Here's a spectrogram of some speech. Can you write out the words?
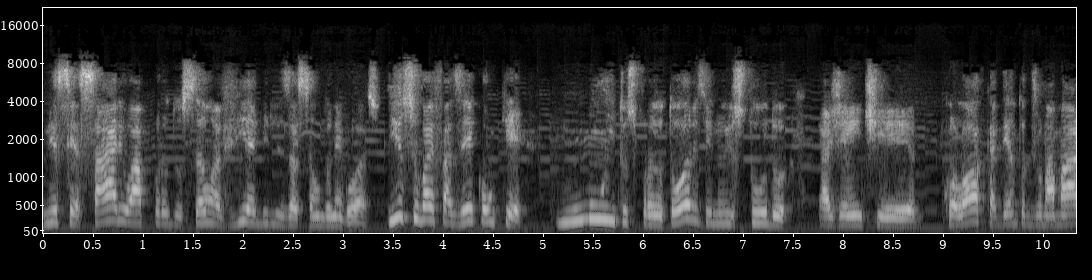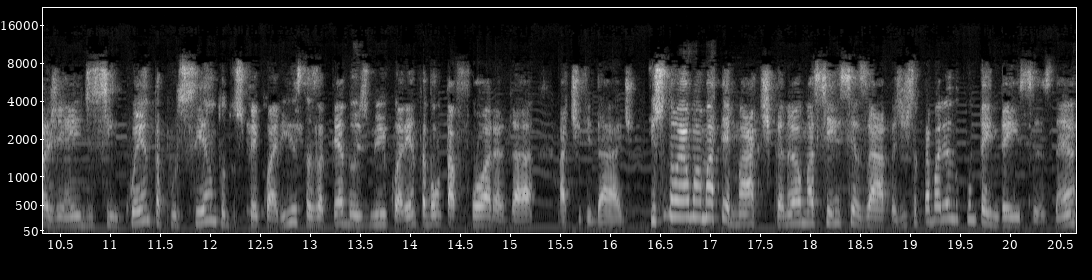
necessário à produção, à viabilização do negócio. Isso vai fazer com que muitos produtores, e no estudo a gente coloca dentro de uma margem aí de 50% dos pecuaristas até 2040 vão estar fora da atividade. Isso não é uma matemática, não é uma ciência exata. A gente está trabalhando com tendências, né?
